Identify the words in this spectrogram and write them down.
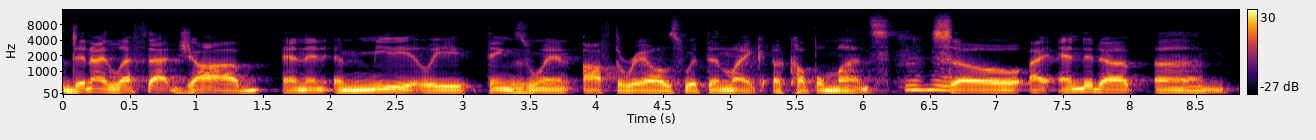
then I left that job and then immediately things went off the rails within like a couple months. Mm-hmm. So I ended up, um,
